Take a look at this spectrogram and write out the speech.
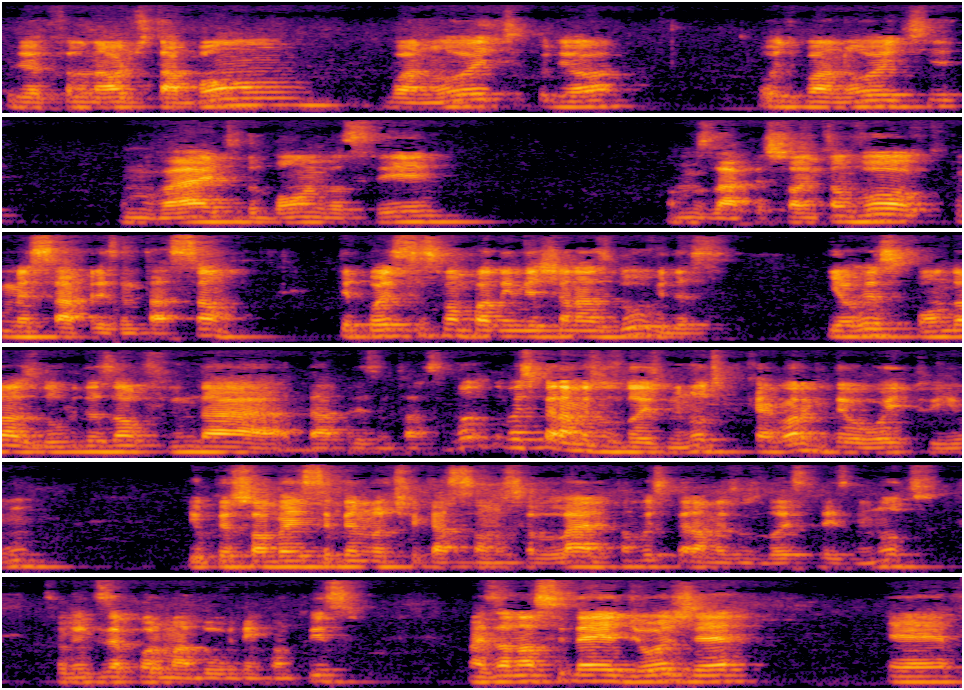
Curió falando, áudio está bom. Boa noite, Curió. Hoje, boa noite. Como vai? Tudo bom em você? Vamos lá, pessoal. Então, vou começar a apresentação. Depois vocês vão, podem deixando as dúvidas e eu respondo as dúvidas ao fim da, da apresentação. Vou, vou esperar mais uns dois minutos, porque agora que deu 8 e 1 e o pessoal vai receber notificação no celular, então vou esperar mais uns dois, três minutos, se alguém quiser pôr uma dúvida enquanto isso. Mas a nossa ideia de hoje é, é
